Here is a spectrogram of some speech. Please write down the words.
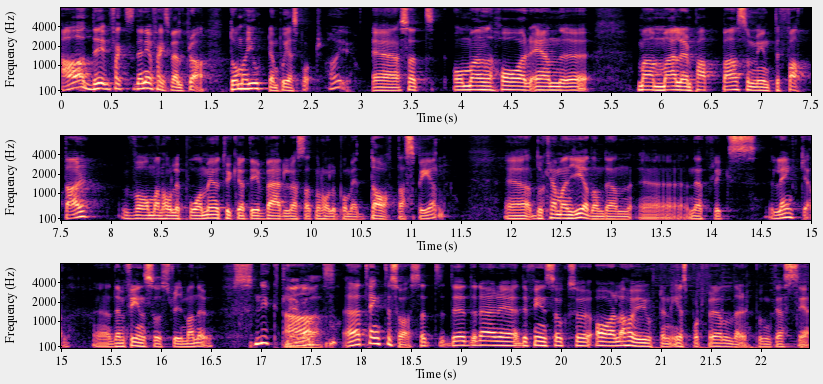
Ja, det är faktiskt, den är faktiskt väldigt bra. De har gjort den på e-sport. Eh, Så att om man har en eh, mamma eller en pappa som inte fattar vad man håller på med och tycker att det är värdelöst att man håller på med dataspel. Eh, Då kan man ge dem den eh, Netflix-länken. Eh, Den finns att streama nu. Snyggt Ja, Legolas. jag tänkte så. så det, det, där är, det finns också, Arla har ju gjort en e-sportförälder.se.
